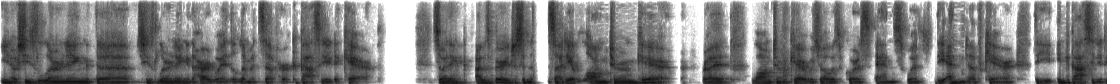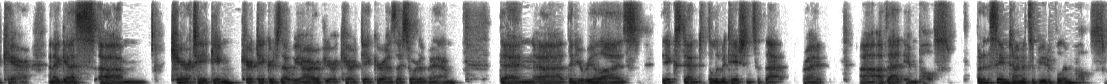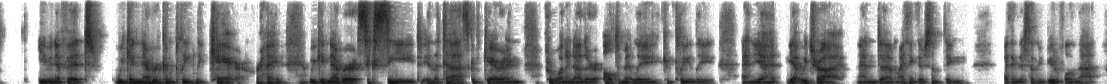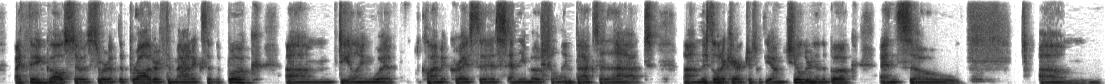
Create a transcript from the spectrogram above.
you know she's learning the she's learning the hard way the limits of her capacity to care. So i think i was very interested in this idea of long-term care right? Long term care, which always, of course, ends with the end of care, the incapacity to care. And I guess um, caretaking, caretakers that we are, if you're a caretaker, as I sort of am, then uh, then you realize the extent, the limitations of that, right? Uh, of that impulse. But at the same time, it's a beautiful impulse, even if it we can never completely care, right? We can never succeed in the task of caring for one another ultimately, completely, and yet, yet we try. And um, I think there's something, I think there's something beautiful in that. I think also sort of the broader thematics of the book, um, dealing with climate crisis and the emotional impacts of that. Um, there's a lot of characters with young children in the book, and so um,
